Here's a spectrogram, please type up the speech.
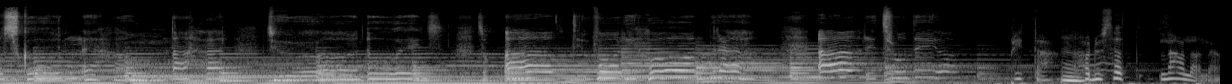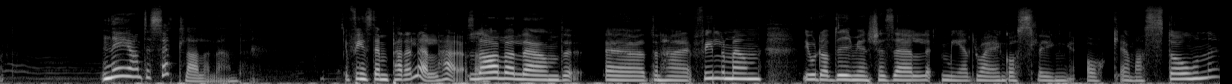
Två skulle hamna här Two runaways som alltid varit hundra Aldrig trodde jag Britta, Mm. har du sett La La Land? Nej, jag har inte sett La La Land. Finns det en parallell här alltså? La La Land, eh, den här filmen gjord av Damien Chazelle med Ryan Gosling och Emma Stone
